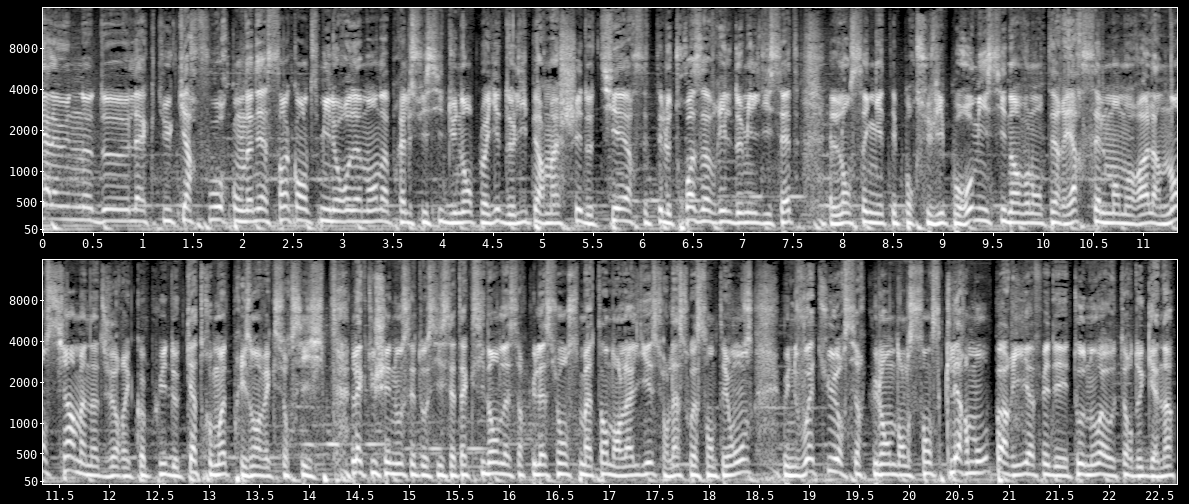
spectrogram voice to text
Et à la une de l'actu Carrefour, condamné à 50 000 euros d'amende après le suicide d'une employée de l'hypermarché de Thiers. C'était le 3 avril 2017. L'enseigne était poursuivie pour homicide involontaire et harcèlement moral. Un ancien manager écope lui de 4 mois de prison avec sursis. L'actu chez nous, c'est aussi cet accident de la circulation ce matin dans l'Allier sur l'A71. Une voiture circulant dans le sens Clermont-Paris a fait des tonneaux à hauteur de Ghana.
